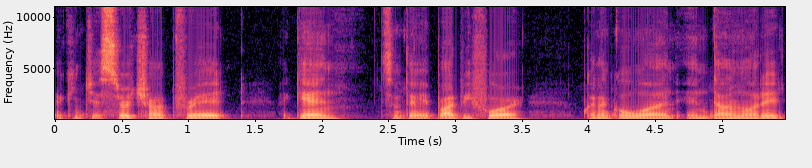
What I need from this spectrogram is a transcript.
I can just search up for it. Again, something I bought before gonna go on and download it.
